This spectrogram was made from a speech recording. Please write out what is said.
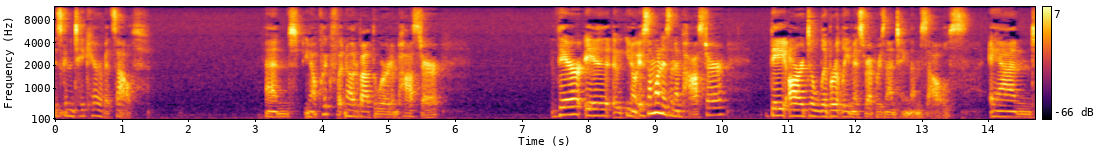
is going to take care of itself. And, you know, quick footnote about the word imposter. There is, you know, if someone is an imposter, they are deliberately misrepresenting themselves. And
